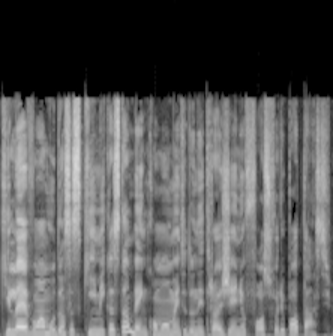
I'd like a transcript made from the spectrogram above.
que levam a mudanças químicas também, como aumento do nitrogênio, fósforo e potássio.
